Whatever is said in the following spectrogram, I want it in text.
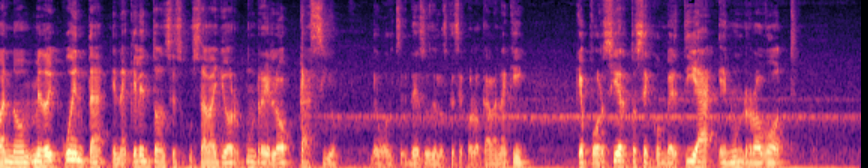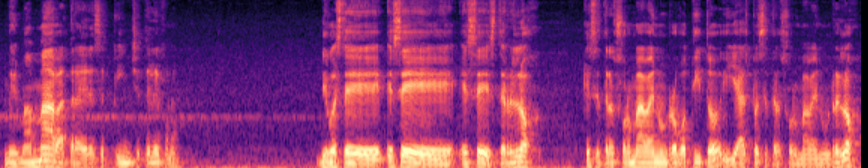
cuando me doy cuenta, en aquel entonces usaba yo un reloj Casio de, esos de los que se colocaban aquí, que por cierto se convertía en un robot. Me mamaba traer ese pinche teléfono. Digo, este, ese, ese, este reloj que se transformaba en un robotito y ya después se transformaba en un reloj.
